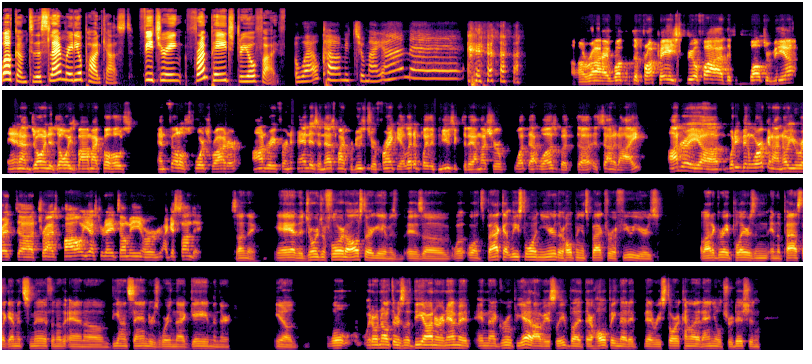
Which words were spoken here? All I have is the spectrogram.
Welcome to the Slam Radio Podcast featuring Front Page 305. Welcome to Miami. All right, welcome to Front Page 305. This is Walter Villa, and I'm joined as always by my co-host and fellow sports writer Andre Fernandez, and that's my producer Frankie. I let him play the music today. I'm not sure what that was, but uh, it sounded all right. Andre, uh, what have you been working? I know you were at uh, Traz Powell yesterday. Tell me, or I guess Sunday. Sunday. Yeah. The Georgia Florida All Star game is is uh well, it's back at least one year. They're hoping it's back for a few years. A lot of great players in, in the past, like Emmitt Smith and other and um, Deion Sanders were in that game, and they're, you know, well, we don't know if there's a Deion or an Emmitt in that group yet, obviously, but they're hoping that it that restore kind of that annual tradition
